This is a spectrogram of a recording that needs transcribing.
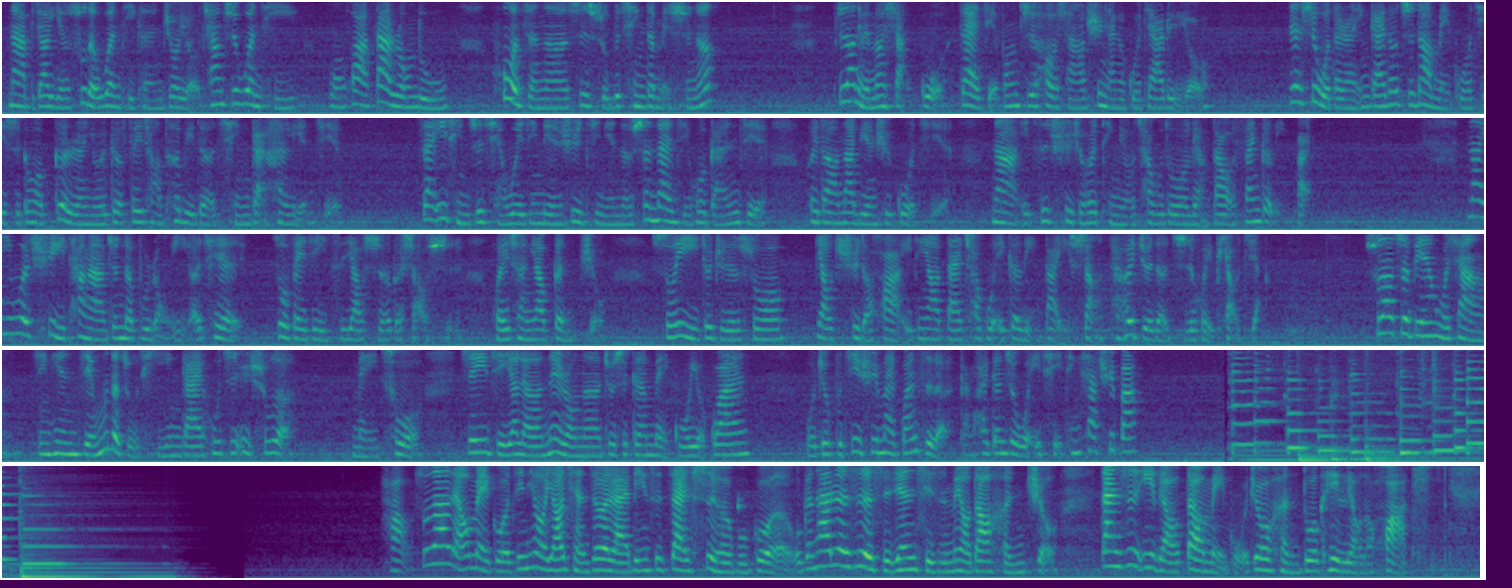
那比较严肃的问题，可能就有枪支问题、文化大熔炉，或者呢是数不清的美食呢？不知道你们有没有想过，在解封之后想要去哪个国家旅游？认识我的人应该都知道，美国其实跟我个人有一个非常特别的情感和连结。在疫情之前，我已经连续几年的圣诞节或感恩节会到那边去过节，那一次去就会停留差不多两到三个礼拜。那因为去一趟啊，真的不容易，而且坐飞机一次要十二个小时，回程要更久，所以就觉得说要去的话，一定要待超过一个礼拜以上，才会觉得值回票价。说到这边，我想今天节目的主题应该呼之欲出了。没错，这一集要聊的内容呢，就是跟美国有关，我就不继续卖关子了，赶快跟着我一起听下去吧。好，说到聊美国，今天我邀请的这位来宾是再适合不过了。我跟他认识的时间其实没有到很久，但是一聊到美国，就有很多可以聊的话题。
